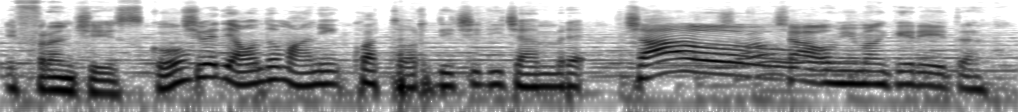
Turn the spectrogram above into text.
E Francesco. ci vediamo domani 14 dicembre. Ciao! Ciao, mi mancherete.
